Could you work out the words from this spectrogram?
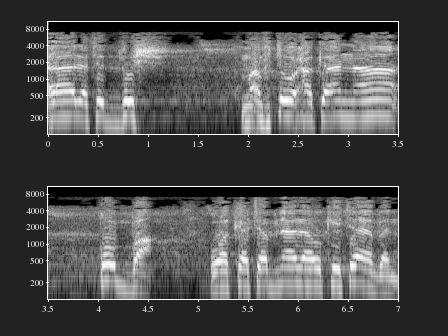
آلة الدش مفتوحة كأنها قبة وكتبنا له كتابا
